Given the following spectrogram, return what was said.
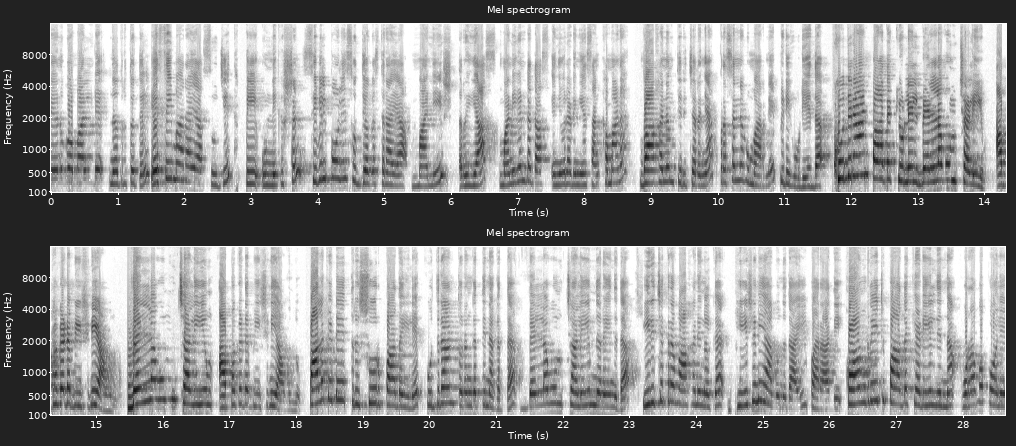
വേണുഗോപാലിന്റെ നേതൃത്വത്തിൽ എസ് ഐമാരായ Sujith P Unnikrishnan civil police ഉദ്യോഗസ്ഥരായ മനീഷ് റിയാസ് മണികണ്ഠദാസ് എന്നിവരടങ്ങിയ സംഘമാണ് വാഹനം തിരിച്ചറിഞ്ഞ് പ്രസന്നകുമാറിനെ പിടികൂടിയത്. കുതിരാൻ പാതയ്ക്കുള്ളിൽ വെള്ളവും ചളിയും അപകട ഭീഷണിയാവുന്നു. വെള്ളവും ചളിയും അപകട ഭീഷണിയാവുന്നു. പാലക്കട്ടെ തൃശൂർ പാതയിലെ കുതിരാൻ തുരങ്കത്തിനകത്ത് വെള്ളവും ചളിയും നിറയുന്നത് ഇരുചക്ര വാഹനങ്ങൾക്ക് ഭീഷണിയാകുന്നതായി പരാതി. കോൺക്രീറ്റ് പാതയ്ക്കടിയിൽ നിന്ന് ഉറവ പോലെ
